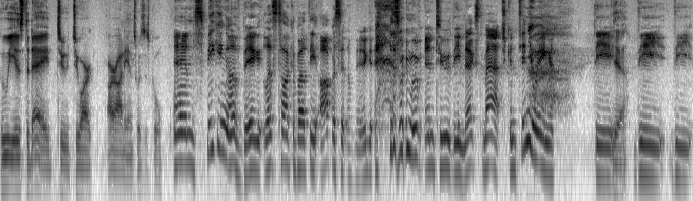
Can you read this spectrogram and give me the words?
who he is today to to our our audience, which is cool. And speaking of big, let's talk about the opposite of big as we move into the next match, continuing the Yeah. the the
